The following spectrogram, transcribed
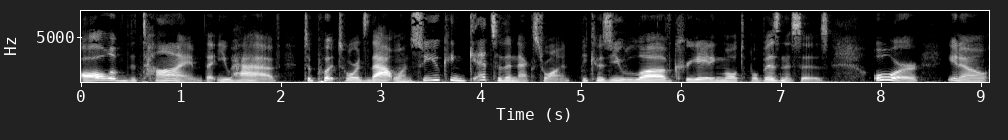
all of the time that you have to put towards that one so you can get to the next one because you love creating multiple businesses. Or, you know,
